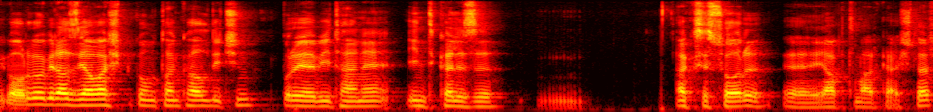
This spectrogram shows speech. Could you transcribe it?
Gorgo biraz yavaş bir komutan kaldığı için buraya bir tane intikal hızı aksesuarı e, yaptım arkadaşlar.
